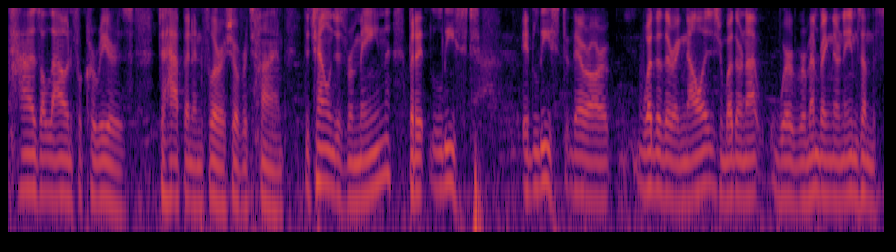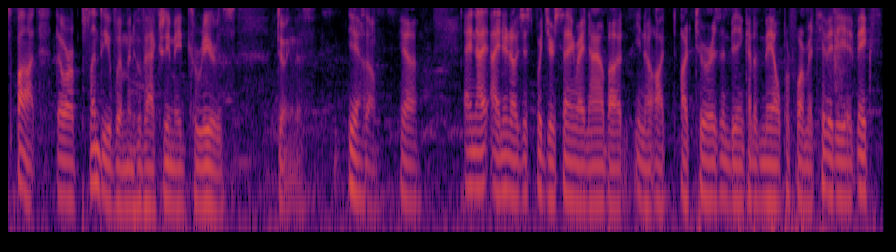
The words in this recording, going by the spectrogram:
has allowed for careers to happen and flourish over time. The challenges remain but at least at least there are, whether they're acknowledged whether or not we're remembering their names on the spot, there are plenty of women who've actually made careers doing this. Yeah. So, Yeah. And I, I don't know, just what you're saying right now about, you know, aut- tourism being kind of male performativity, it makes,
